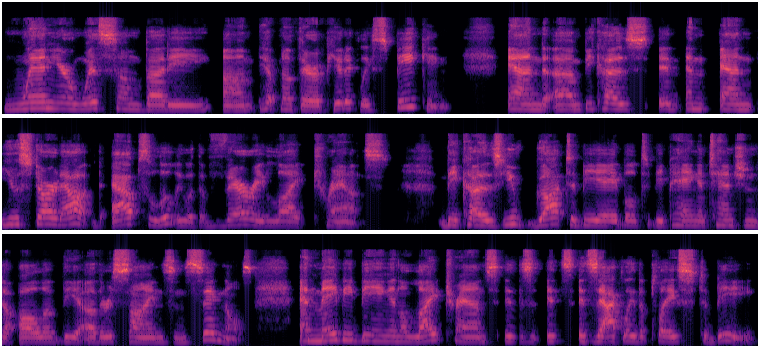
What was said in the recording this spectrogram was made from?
when you're with somebody um, hypnotherapeutically speaking. And um, because it, and and you start out absolutely with a very light trance because you've got to be able to be paying attention to all of the other signs and signals. And maybe being in a light trance is it's exactly the place to be.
